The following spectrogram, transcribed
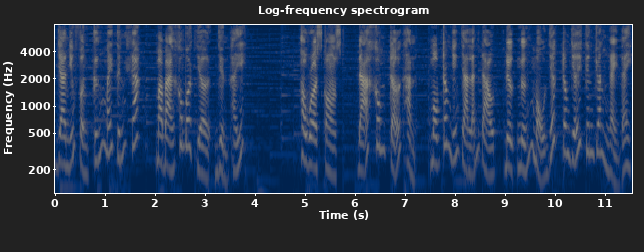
và những phần cứng máy tính khác mà bạn không bao giờ nhìn thấy. Howard Schultz đã không trở thành một trong những nhà lãnh đạo được ngưỡng mộ nhất trong giới kinh doanh ngày nay,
